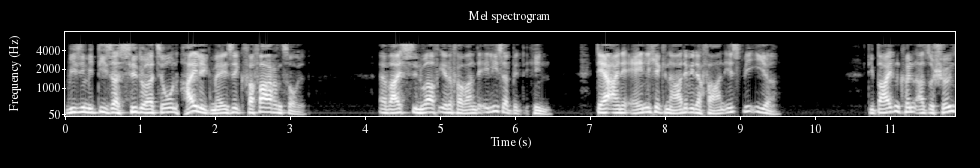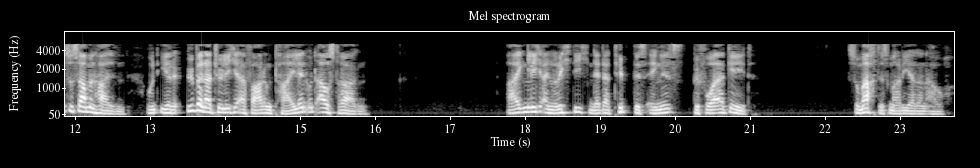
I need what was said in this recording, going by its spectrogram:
wie sie mit dieser Situation heiligmäßig verfahren soll. Er weist sie nur auf ihre Verwandte Elisabeth hin, der eine ähnliche Gnade widerfahren ist wie ihr. Die beiden können also schön zusammenhalten und ihre übernatürliche Erfahrung teilen und austragen. Eigentlich ein richtig netter Tipp des Engels, bevor er geht. So macht es Maria dann auch.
